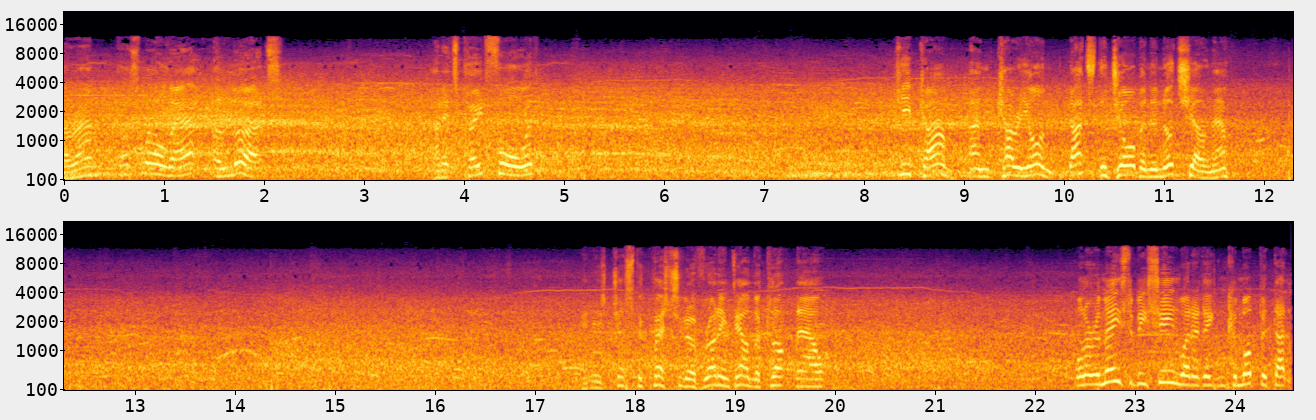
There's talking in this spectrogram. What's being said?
Moran does well there, alert. And it's played forward. Keep calm and carry on. That's the job in a nutshell now. It is just a question of running down the clock now. Well, it remains to be seen whether they can come up with that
